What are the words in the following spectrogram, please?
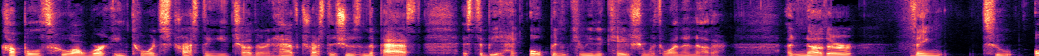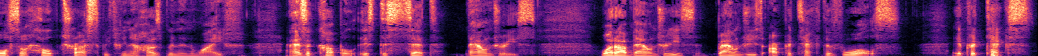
couples who are working towards trusting each other and have trust issues in the past is to be open communication with one another. Another thing to also help trust between a husband and wife as a couple is to set boundaries. What are boundaries? Boundaries are protective walls. It protects uh,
